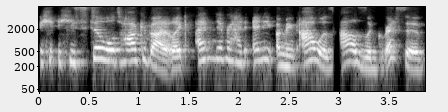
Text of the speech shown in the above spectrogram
he, he still will talk about it. Like i've never had any i mean i was i was aggressive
